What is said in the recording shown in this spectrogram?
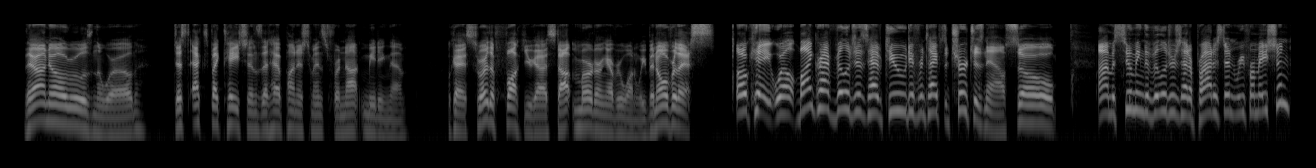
There are no rules in the world, just expectations that have punishments for not meeting them. Okay, I swear the fuck, you guys. Stop murdering everyone. We've been over this. Okay, well, Minecraft villages have two different types of churches now, so I'm assuming the villagers had a Protestant Reformation?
